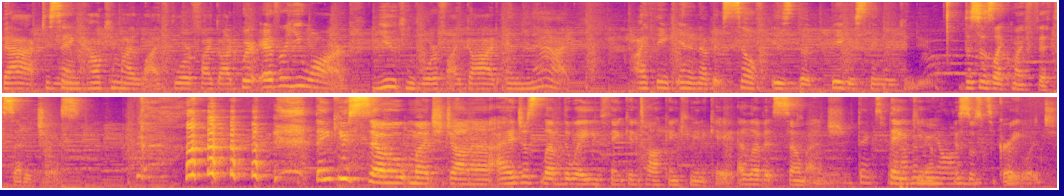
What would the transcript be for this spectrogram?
back to yeah. saying how can my life glorify god wherever you are you can glorify god and that i think in and of itself is the biggest thing we can do this is like my fifth set of chills. Thank you so much, Jonna. I just love the way you think and talk and communicate. I love it so much. Thanks for Thank having you. me on. This was it's great. Privilege.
